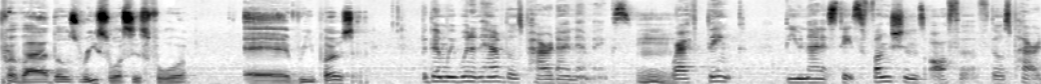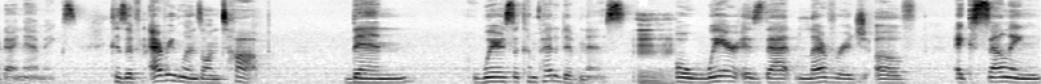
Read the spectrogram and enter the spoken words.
provide those resources for every person. But then we wouldn't have those power dynamics. Mm. Where I think the United States functions off of those power dynamics. Because if everyone's on top, then where's the competitiveness? Mm. Or where is that leverage of excelling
